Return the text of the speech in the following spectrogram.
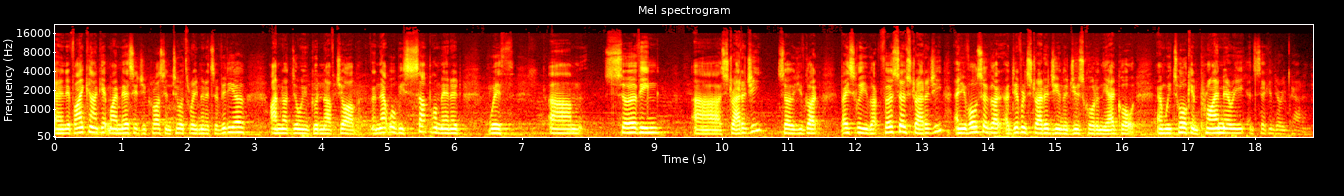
And if I can't get my message across in two or three minutes of video, I'm not doing a good enough job. And that will be supplemented with um, serving uh, strategy. So you've got basically you've got first serve strategy, and you've also got a different strategy in the deuce court and the ad court. And we talk in primary and secondary patterns.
